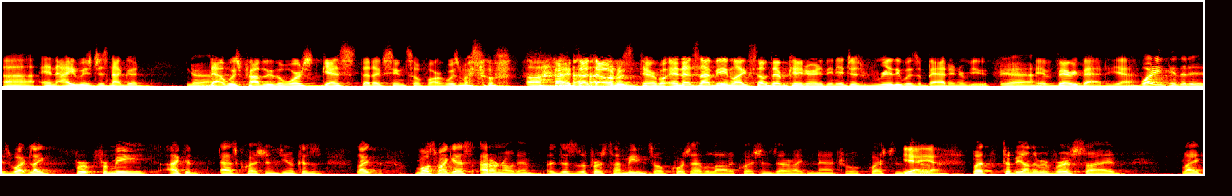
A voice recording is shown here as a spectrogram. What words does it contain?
uh, and I was just not good. Yeah. That was probably the worst guess that I've seen so far. Was myself. Uh. I thought that one was terrible, and that's not being like self-deprecating or anything. It just really was a bad interview. Yeah. It- very bad. Yeah. Why do you think that is? What like for for me, I could ask questions, you know, because like most of my guests, I don't know them. Uh, This is the first time meeting, so of course I have a lot of questions that are like natural questions. Yeah, yeah. But to be on the reverse side, like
